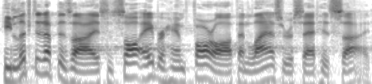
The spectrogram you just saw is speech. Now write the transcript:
he lifted up his eyes and saw Abraham far off and Lazarus at his side.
